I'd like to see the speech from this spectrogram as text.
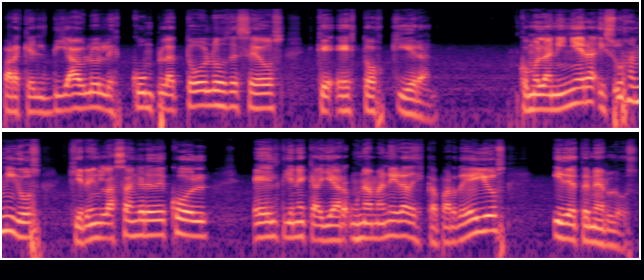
para que el diablo les cumpla todos los deseos que estos quieran. Como la niñera y sus amigos quieren la sangre de Cole, él tiene que hallar una manera de escapar de ellos y detenerlos.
